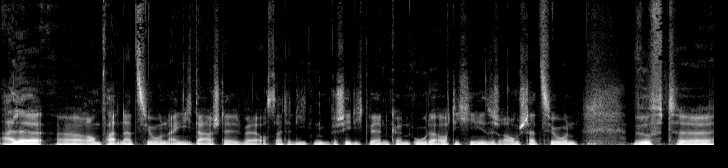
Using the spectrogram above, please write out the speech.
alle äh, Raumfahrtnationen eigentlich darstellt, weil auch Satelliten beschädigt werden können oder auch die chinesische Raumstation wirft äh,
